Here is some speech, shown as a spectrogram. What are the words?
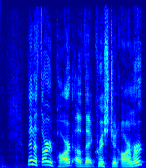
Then a third part of that Christian armor,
